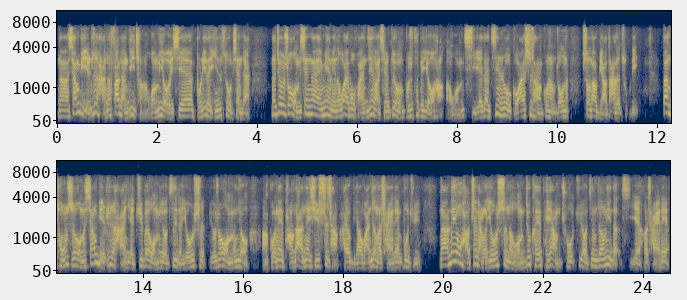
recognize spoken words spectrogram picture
那相比日韩的发展历程，我们有一些不利的因素，现在，那就是说我们现在面临的外部环境啊，其实对我们不是特别友好啊，我们企业在进入国外市场的过程中呢，受到比较大的阻力。但同时，我们相比日韩也具备我们有自己的优势，比如说我们有啊国内庞大的内需市场，还有比较完整的产业链布局。那利用好这两个优势呢，我们就可以培养出具有竞争力的企业和产业链，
